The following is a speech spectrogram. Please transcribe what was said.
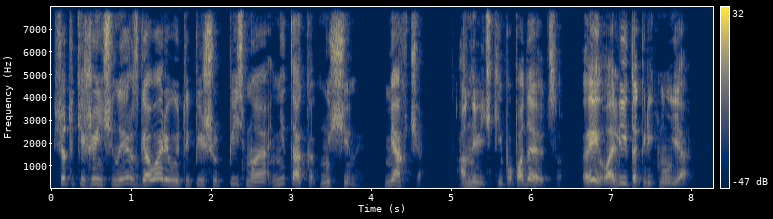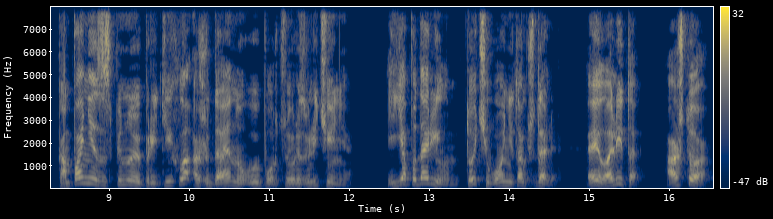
Все-таки женщины и разговаривают и пишут письма не так, как мужчины, мягче. А новички попадаются. «Эй, Лолита!» – крикнул я. Компания за спиной притихла, ожидая новую порцию развлечения. И я подарил им то, чего они так ждали. «Эй, Лолита! А что,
